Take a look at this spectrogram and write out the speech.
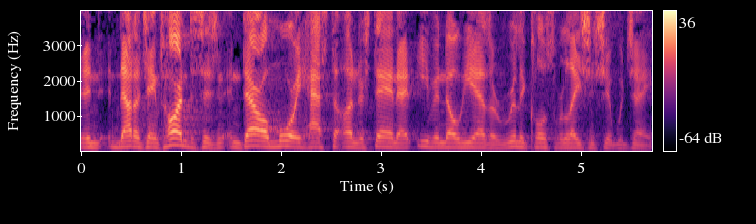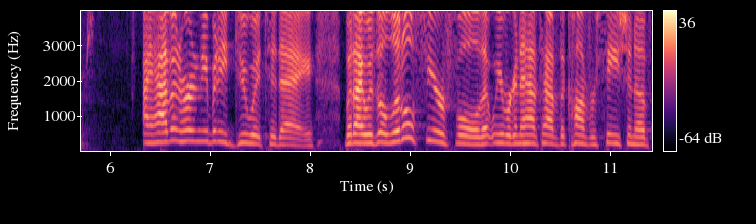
and not a James Harden decision. And Daryl Morey has to understand that, even though he has a really close relationship with James. I haven't heard anybody do it today, but I was a little fearful that we were going to have to have the conversation of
